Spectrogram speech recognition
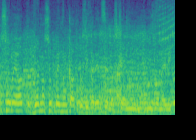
Yo no, sube yo no supe nunca otros diferentes de los que él mismo me dijo.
